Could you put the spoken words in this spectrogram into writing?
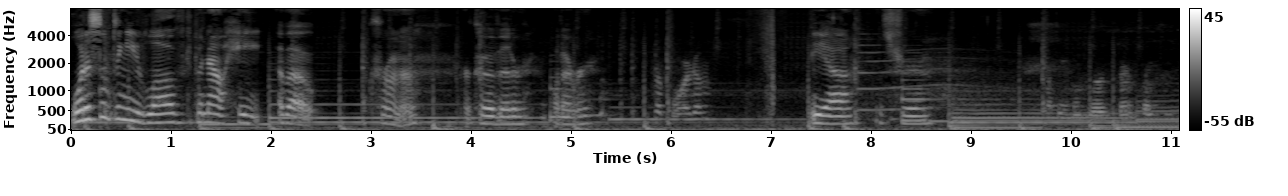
What is something you loved but now hate about Corona or COVID or whatever? The boredom. Yeah, that's true. Some people go to certain places.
